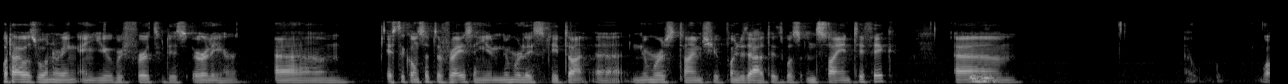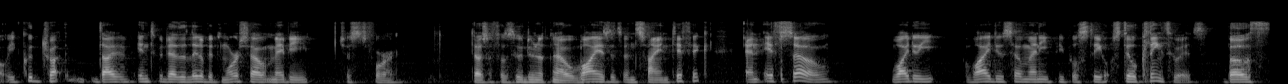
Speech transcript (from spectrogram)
What I was wondering, and you referred to this earlier, um, is the concept of race, and you numerously uh, numerous times you pointed out it was unscientific. Mm-hmm. Um, mm-hmm. Well, we could dive into that a little bit more. So maybe just for those of us who do not know, why is it unscientific? And if so, why do you, why do so many people still still cling to it, both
